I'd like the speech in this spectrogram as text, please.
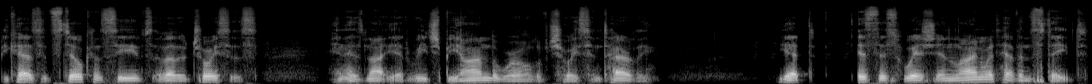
because it still conceives of other choices and has not yet reached beyond the world of choice entirely. Yet is this wish in line with heaven's state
